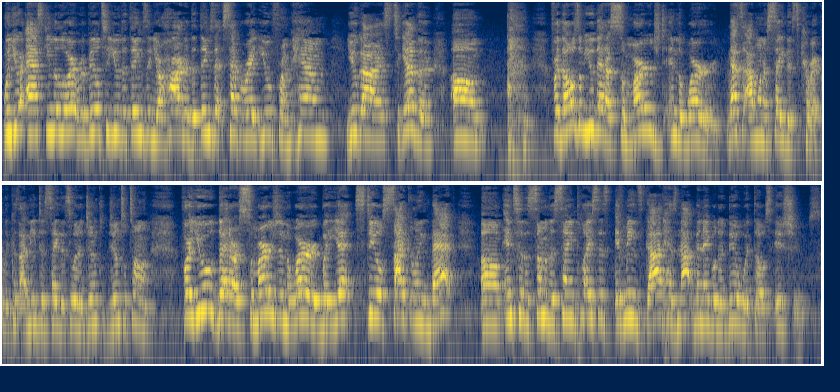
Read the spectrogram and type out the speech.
when you're asking the Lord reveal to you the things in your heart or the things that separate you from him, you guys together, um, for those of you that are submerged in the word, that's I want to say this correctly because I need to say this with a gentle, gentle tongue. For you that are submerged in the word, but yet still cycling back um, into the, some of the same places, it means God has not been able to deal with those issues.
